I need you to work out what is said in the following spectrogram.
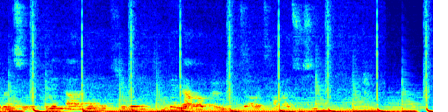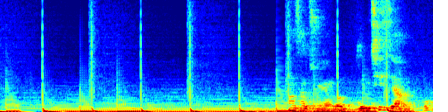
이런 식으로 뿌린 다음에 기본 토대 작업을 먼저 잡아주시면 됩니다. 항상 중요한 건 뭉치지 않고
